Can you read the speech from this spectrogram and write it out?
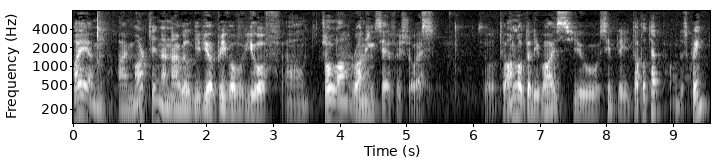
Hi, um, I'm Martin and I will give you a brief overview of um, Jolla running Sailfish OS. So to unlock the device you simply double tap on the screen.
